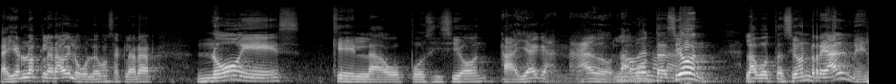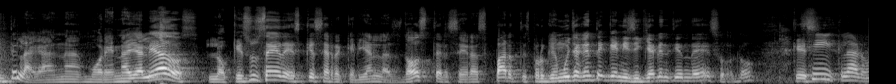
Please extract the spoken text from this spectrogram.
ayer lo aclaraba y lo volvemos a aclarar, no es que la oposición haya ganado la No votación. La votación realmente la gana Morena y aliados. Lo que sucede es que se requerían las dos terceras partes, porque hay mucha gente que ni siquiera entiende eso, ¿no? Que es- Sí, claro.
